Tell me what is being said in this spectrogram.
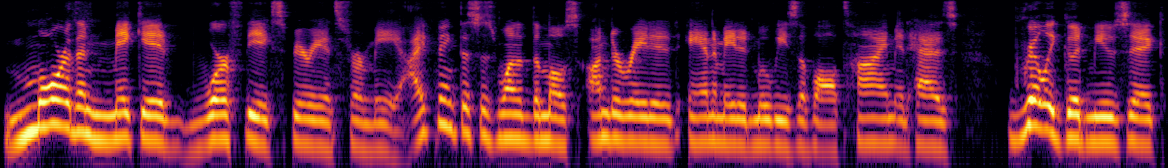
more than make it worth the experience for me. I think this is one of the most underrated animated movies of all time. It has really good music,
